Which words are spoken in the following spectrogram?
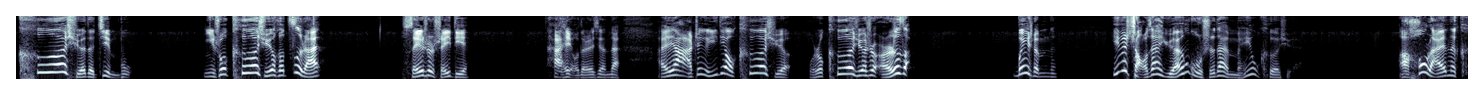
科学的进步，你说科学和自然，谁是谁爹？还 有的人现在，哎呀，这个一定要科学。我说科学是儿子，为什么呢？因为早在远古时代没有科学，啊，后来呢，科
